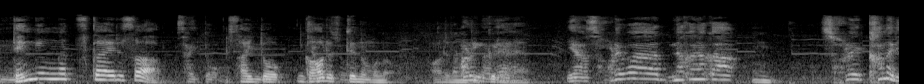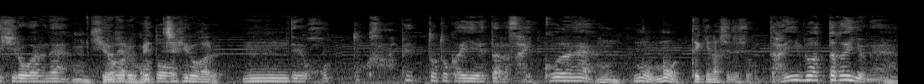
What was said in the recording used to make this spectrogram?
うん。電源が使えるさサイト。サイトがあるっていうのもあれだねびあるんだね。っくりだね。いやそれはなかなかうん、それかなり広がるね、うん、広がる。めっること。ちゃ広がる、うんでホットカーペットとか入れたら最高だね、うん、もうもう敵なしでしょ、だいぶあったかいよね、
